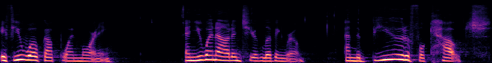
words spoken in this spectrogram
if you woke up one morning and you went out into your living room and the beautiful couch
